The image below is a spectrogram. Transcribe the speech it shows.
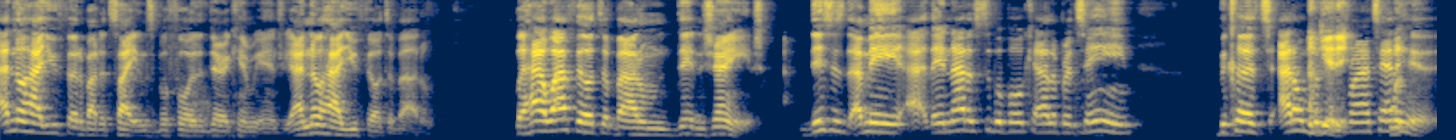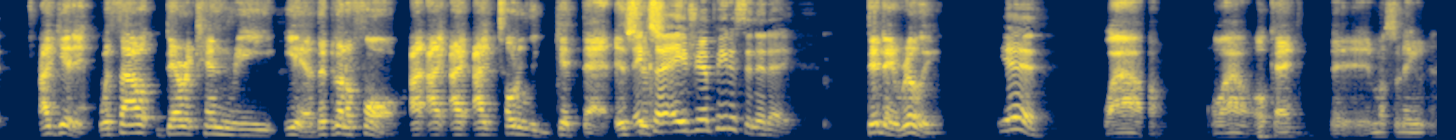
I know how you felt about the Titans before the Derrick Henry injury. I know how you felt about them, but how I felt about them didn't change. This is, I mean, I, they're not a Super Bowl caliber team because I don't I get believe it. Ryan Tannehill. I get it. Without Derrick Henry, yeah, they're gonna fall. I I I, I totally get that. It's They just cut Adrian Peterson today. Did they really? Yeah, Wow. Wow. Okay. It must have been.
